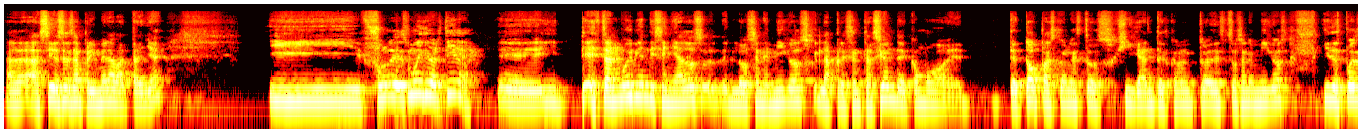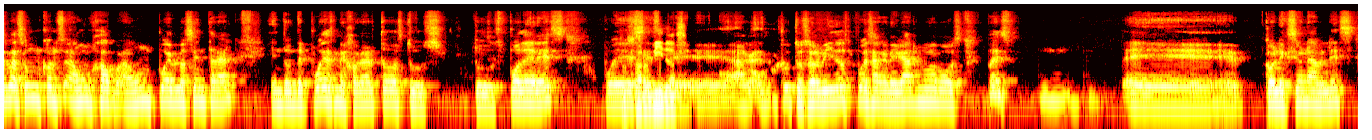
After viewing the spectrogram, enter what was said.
a- así es esa primera batalla. Y fu- es muy divertida. Eh, y están muy bien diseñados los enemigos, la presentación de cómo eh, te topas con estos gigantes, con todos estos enemigos, y después vas a un, a un hub, a un pueblo central, en donde puedes mejorar todos tus, tus poderes, puedes, Tus sorbidos. tus sorbidos, puedes agregar nuevos, pues, mm, eh, coleccionables,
